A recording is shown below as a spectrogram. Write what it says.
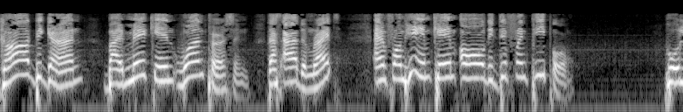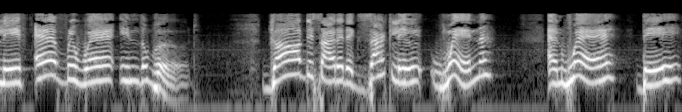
God began by making one person. That's Adam, right? And from him came all the different people who live everywhere in the world. God decided exactly when and where they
